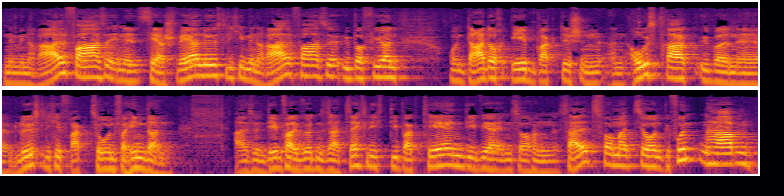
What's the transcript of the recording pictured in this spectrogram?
eine Mineralphase, in eine sehr schwer lösliche Mineralphase überführen und dadurch eben praktisch einen Austrag über eine lösliche Fraktion verhindern. Also in dem Fall würden tatsächlich die Bakterien, die wir in solchen Salzformationen gefunden haben,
